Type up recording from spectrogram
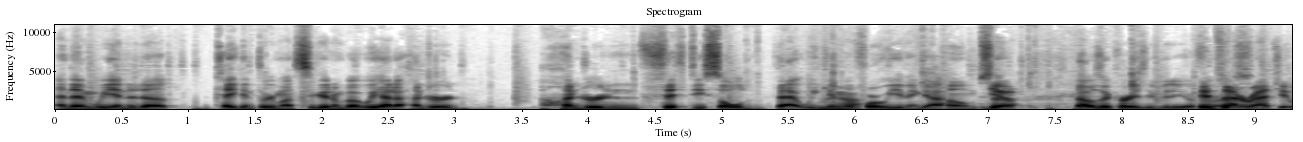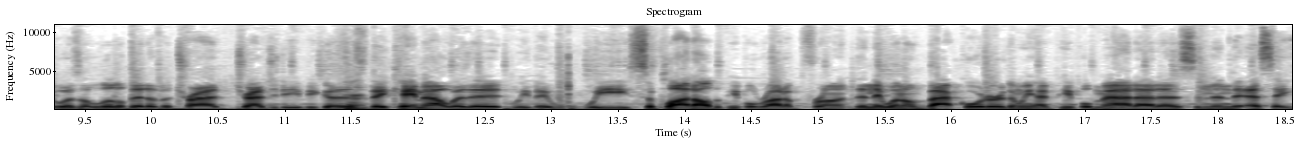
and then we ended up taking three months to get them, but we had 100, 150 sold that weekend Yeah. before we even got home. So Yeah. That was a crazy video for Inside us. Ratchet was a little bit of a tra- tragedy because they came out with it. We they we supplied all the people right up front. Then they went on back order. Then we had people mad at us. And then the SA,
